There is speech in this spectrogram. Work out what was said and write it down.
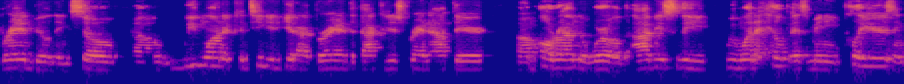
brand building. So uh, we want to continue to get our brand, the Dr. Dish brand, out there um, all around the world. Obviously, we want to help as many players and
